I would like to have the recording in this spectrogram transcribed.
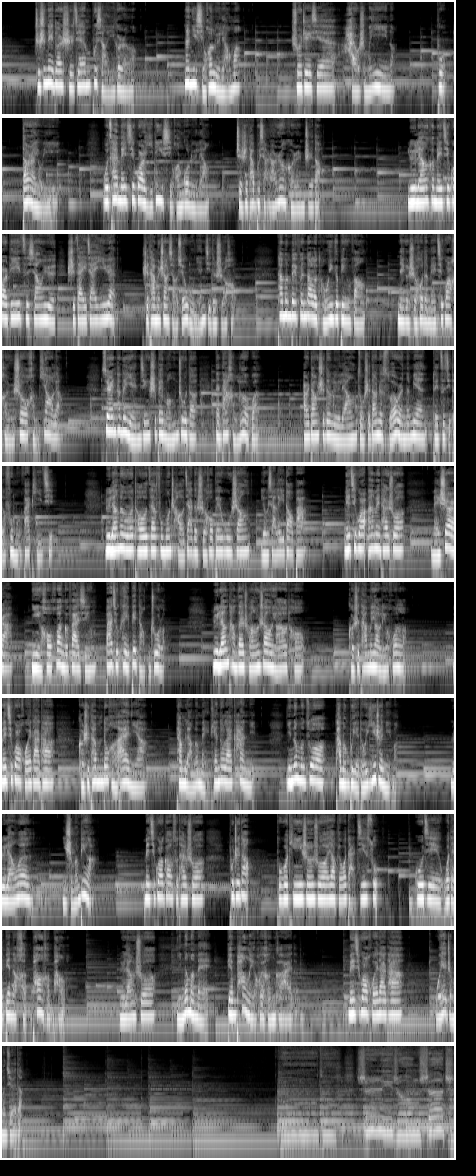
只是那段时间不想一个人了。”那你喜欢吕梁吗？说这些还有什么意义呢？不，当然有意义。我猜煤气罐一定喜欢过吕梁，只是他不想让任何人知道。吕梁和煤气罐第一次相遇是在一家医院，是他们上小学五年级的时候，他们被分到了同一个病房。那个时候的煤气罐很瘦很漂亮，虽然他的眼睛是被蒙住的，但他很乐观。而当时的吕梁总是当着所有人的面对自己的父母发脾气。吕梁的额头在父母吵架的时候被误伤，留下了一道疤。煤气罐安慰他说：“没事儿啊，你以后换个发型，疤就可以被挡住了。”吕梁躺在床上摇摇头。可是他们要离婚了。煤气罐回答他：“可是他们都很爱你啊，他们两个每天都来看你，你那么做，他们不也都依着你吗？”吕梁问：“你什么病啊？”煤气罐告诉他说。不知道，不过听医生说要给我打激素，估计我得变得很胖很胖了。吕梁说：“你那么美，变胖了也会很可爱的。”煤气罐回答他：“我也这么觉得。”孤独是一种奢侈，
